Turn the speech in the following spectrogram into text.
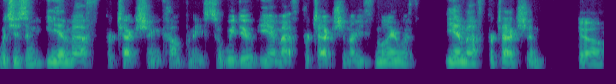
which is an EMF protection company. So we do EMF protection. Are you familiar with EMF protection? Yeah.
